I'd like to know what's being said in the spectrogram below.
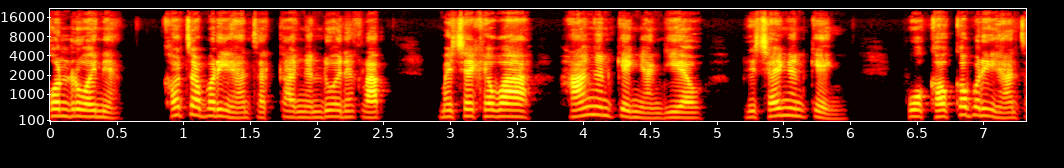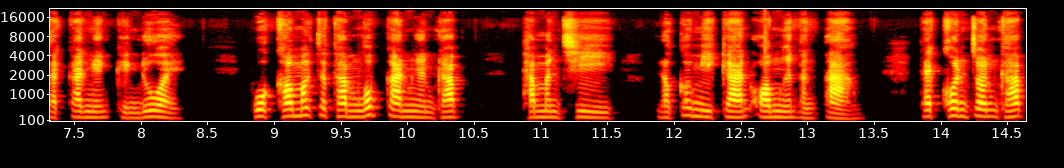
คนรวยเนี่ยเขาจะบริหารจัดการเงินด้วยนะครับ ไม่ใช่แค่ว่าหาเงินเก่งอย่างเดียว หรือใช้เงินเก่ง พวกเขาก็บริหารจัดการเงินเก่งด้วย พวกเขามักจะทำงบการเงินครับทำบัญชี แล้วก็มีการออมเงินต่างๆ แต่คนจนครับ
